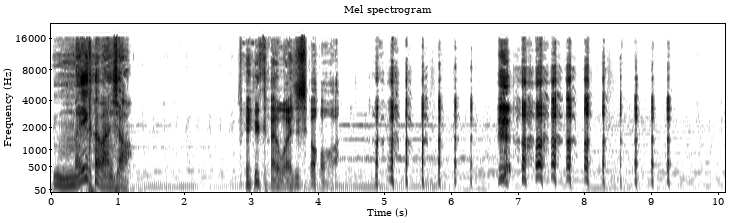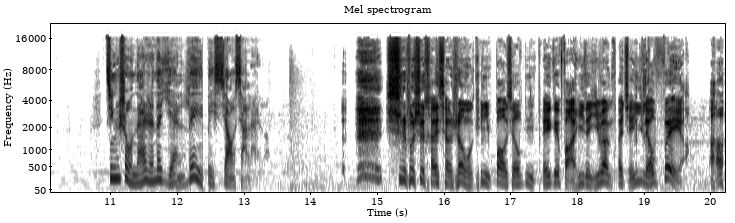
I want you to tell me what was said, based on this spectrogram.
没开玩笑，没开玩笑啊！” 精瘦男人的眼泪被笑下来了，是不是还想让我给你报销你赔给法医的一万块钱医疗费啊？啊！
